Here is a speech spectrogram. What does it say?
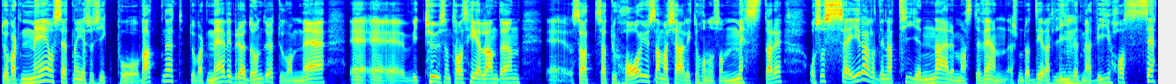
du har varit med och sett när Jesus gick på vattnet, du har varit med vid brödundret, du var med eh, eh, vid tusentals helanden, eh, så, att, så att du har ju samma kärlek till honom som mästare. Och så säger alla dina tio närmaste vänner som du har delat livet med att vi har sett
